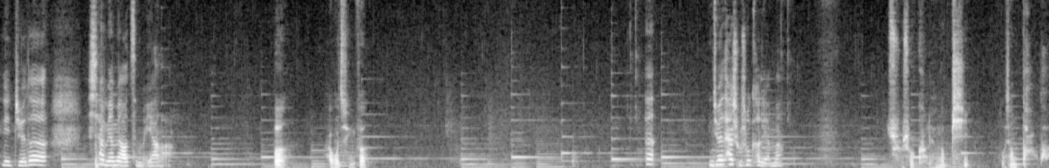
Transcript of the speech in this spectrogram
你觉得夏淼淼怎么样啊？笨，还不勤奋。你觉得他楚楚可怜吗？楚楚可怜个屁！我想打他。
